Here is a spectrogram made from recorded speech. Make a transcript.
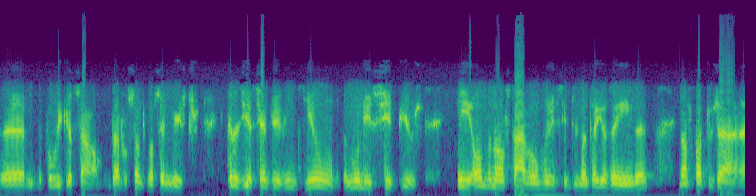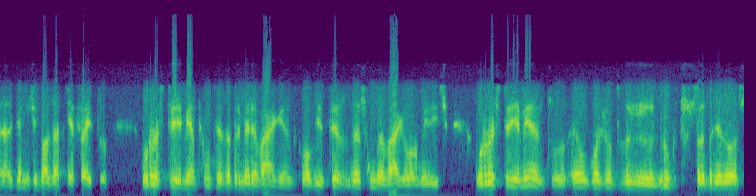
eh, a publicação da resolução do Conselho de Ministros, trazia 121 municípios e onde não estava o município de Manteigas ainda, nós próprios já, a Câmara Municipal já tinha feito o rastreamento, como fez a primeira vaga de Covid, fez na segunda vaga, logo no início, o rastreamento a um conjunto de grupos de trabalhadores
